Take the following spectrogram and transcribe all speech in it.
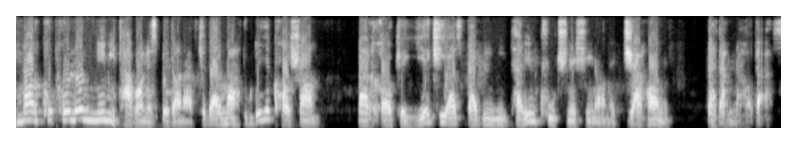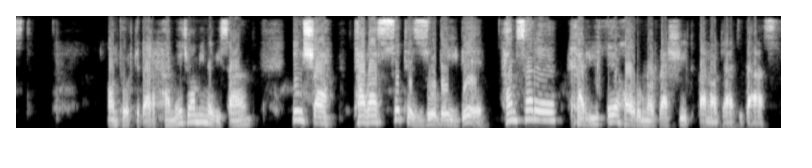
مارکوپولو نمی توانست بداند که در محدوده کاشان بر خاک یکی از قدیمی ترین کوچنشینان جهان قدم نهاده است. آنطور که در همه جا می نویسند این شهر توسط زبیده همسر خلیفه هارون الرشید بنا گردیده است.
